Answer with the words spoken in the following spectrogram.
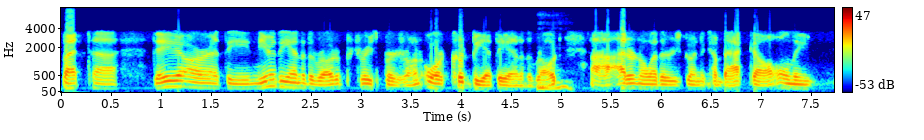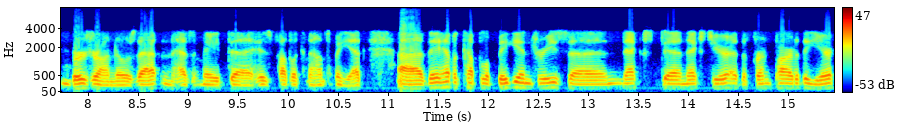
but uh, they are at the near the end of the road of Patrice Bergeron, or could be at the end of the road. Uh, I don't know whether he's going to come back. Uh, only Bergeron knows that and hasn't made uh, his public announcement yet. Uh, they have a couple of big injuries uh, next uh, next year at the front part of the year,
